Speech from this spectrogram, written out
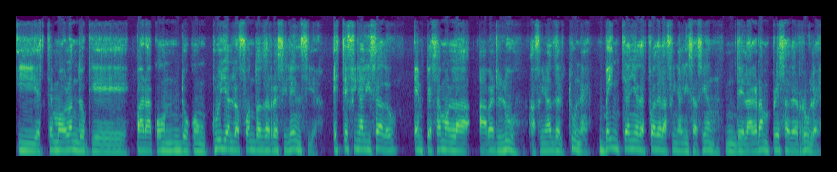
y estemos hablando que para cuando concluyan los fondos de resiliencia esté finalizado, empezamos a ver luz a final del túnel, 20 años después de la finalización de la gran presa de Rules,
